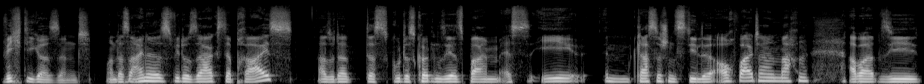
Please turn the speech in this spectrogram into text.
wichtiger sind. Und das mhm. eine ist, wie du sagst, der Preis. Also das, das gut, das könnten sie jetzt beim SE im klassischen Stile auch weiterhin machen, aber sie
